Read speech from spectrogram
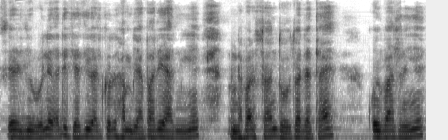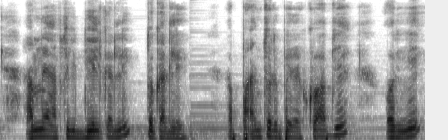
शेर जी बोले, अरे, कैसी बात करो, हम व्यापारी आदमी हैं, नफा नुकसान तो होता रहता है, कोई बात नहीं है। हमने आपसे डील कर ली तो कर ली। अब पाँच सौ रुपये रखो आप ये और ये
